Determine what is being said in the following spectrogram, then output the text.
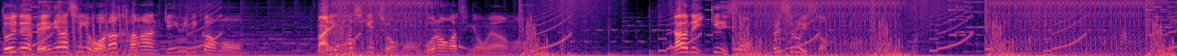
또 이제 매니아층이 워낙 강한 게임이니까 뭐 많이 사시겠죠 뭐. 모너 같은 경우야 뭐. 나 근데 있긴 있어. 플스로 있어 Yeah.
